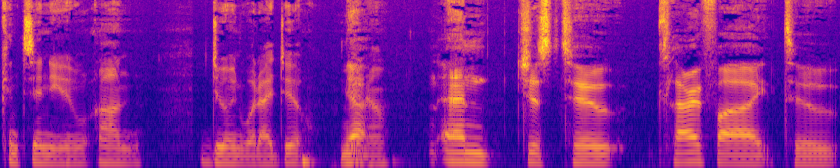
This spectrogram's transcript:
continue on doing what I do. Yeah. you know? And just to clarify to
